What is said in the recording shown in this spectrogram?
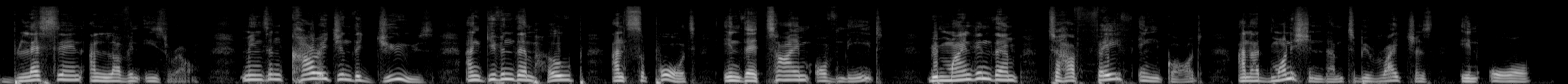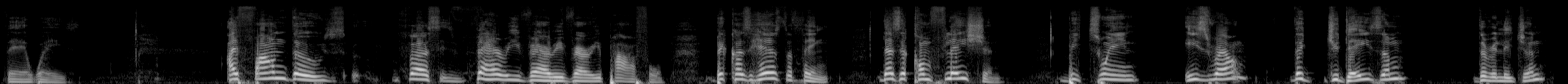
blessing and loving Israel means encouraging the Jews and giving them hope and support in their time of need, reminding them to have faith in God and admonishing them to be righteous in all their ways. I found those verses very, very, very powerful because here's the thing there's a conflation between Israel, the Judaism, the religion,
